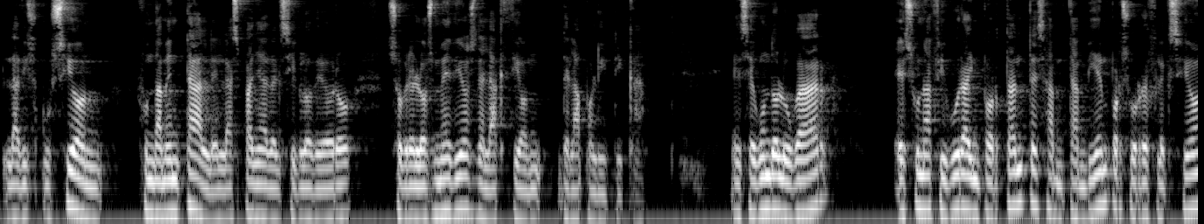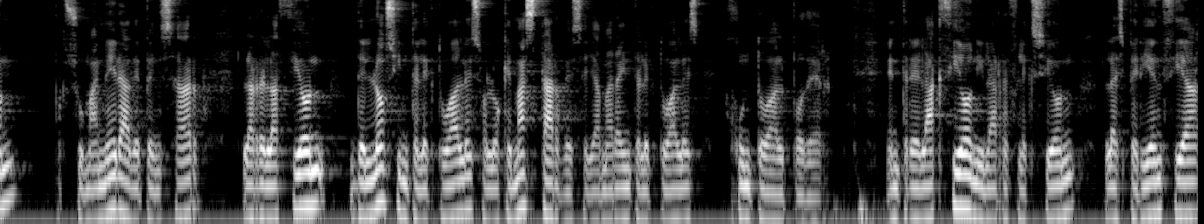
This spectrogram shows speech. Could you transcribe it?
la discusión fundamental en la España del siglo de oro sobre los medios de la acción de la política. En segundo lugar, es una figura importante también por su reflexión por su manera de pensar, la relación de los intelectuales o lo que más tarde se llamará intelectuales junto al poder. Entre la acción y la reflexión, la experiencia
